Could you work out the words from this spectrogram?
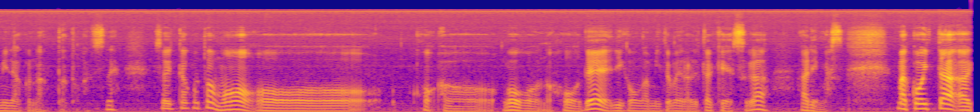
みなくなったとかですね、そういったことも、5号の方で離婚が認められたケースがあります。まあ、こういった原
